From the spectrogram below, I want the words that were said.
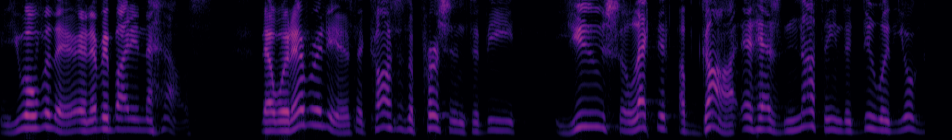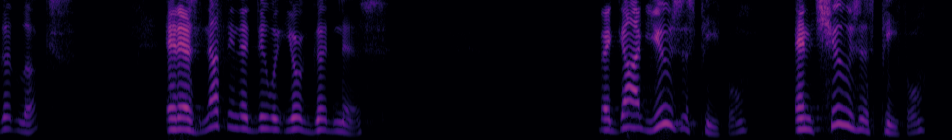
and you over there and everybody in the house that whatever it is that causes a person to be you selected of God, it has nothing to do with your good looks. It has nothing to do with your goodness. That God uses people and chooses people.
